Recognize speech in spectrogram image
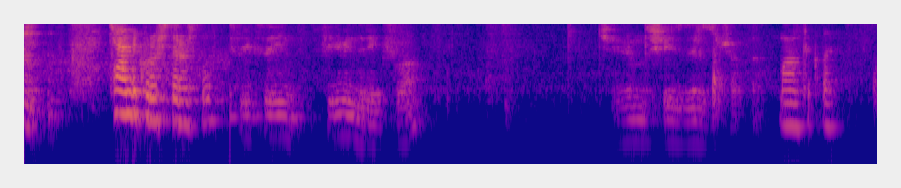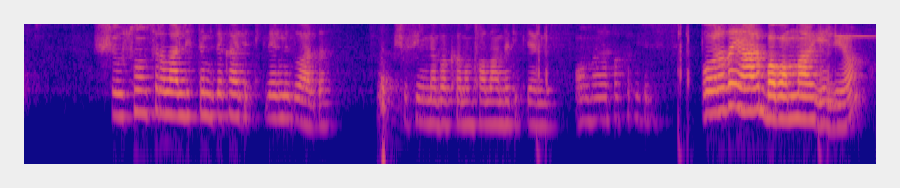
Kendi kuruşturursun. Netflix'e in, film indireyim şu an. Çevrim dışı izleriz uçakta. Mantıklı. Şu son sıralar listemizde kaydettiklerimiz vardı. Şu filme bakalım falan dediklerimiz. Onlara bakabiliriz. Bu arada yarın babamlar geliyor.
